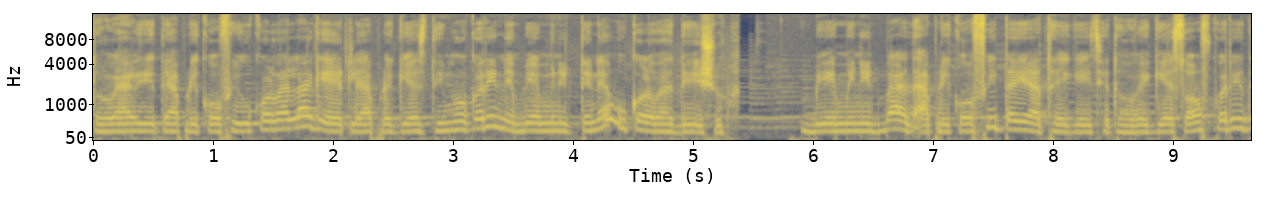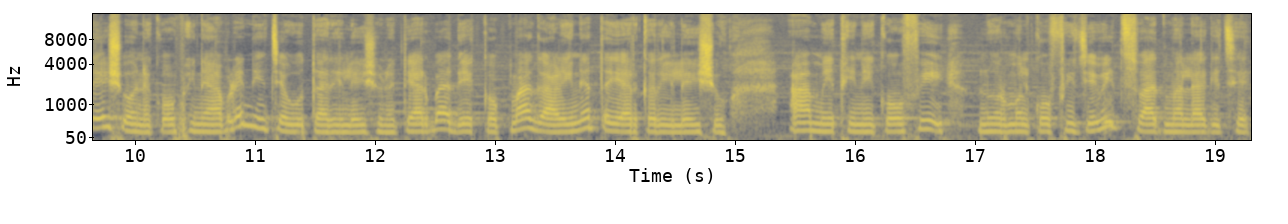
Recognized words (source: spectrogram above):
તો હવે આવી રીતે આપણી કોફી ઉકળવા લાગે એટલે આપણે ગેસ ધીમો કરીને બે મિનિટ તેને ઉકળવા દઈશું. બે મિનિટ બાદ આપણી કોફી તૈયાર થઈ ગઈ છે. તો હવે ગેસ ઓફ કરી દઈશું અને કોફીને આપણે નીચે ઉતારી લઈશું અને ત્યારબાદ એક કપમાં ગાળીને તૈયાર કરી લઈશું. આ મેથીની કોફી નોર્મલ કોફી જેવી જ સ્વાદમાં લાગે છે.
